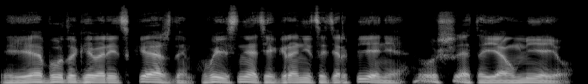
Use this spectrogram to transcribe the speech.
«Я буду говорить с каждым, выяснять их границы терпения. Уж это я умею.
